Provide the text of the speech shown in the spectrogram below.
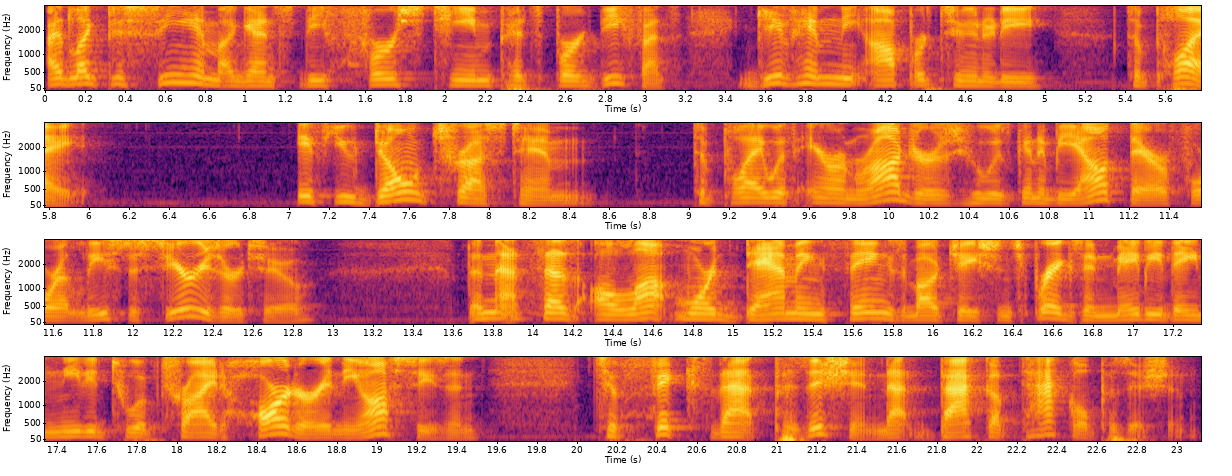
I'd like to see him against the first team Pittsburgh defense. Give him the opportunity to play. If you don't trust him to play with Aaron Rodgers, who is going to be out there for at least a series or two, then that says a lot more damning things about Jason Spriggs. And maybe they needed to have tried harder in the offseason to fix that position, that backup tackle position,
